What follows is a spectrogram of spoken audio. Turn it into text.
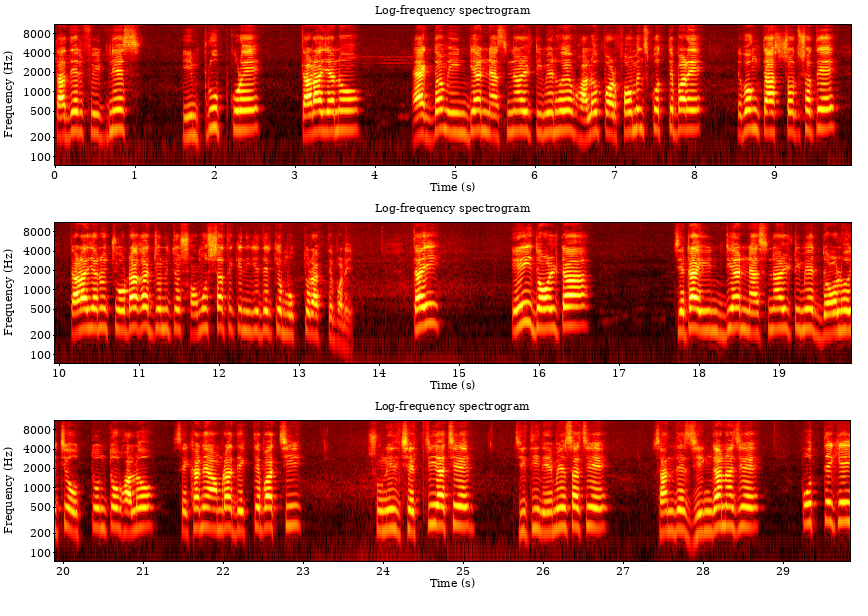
তাদের ফিটনেস ইমপ্রুভ করে তারা যেন একদম ইন্ডিয়ান ন্যাশনাল টিমের হয়ে ভালো পারফরমেন্স করতে পারে। এবং তার সাথে সাথে তারা যেন চোট আঘাতজনিত সমস্যা থেকে নিজেদেরকে মুক্ত রাখতে পারে। তাই এই দলটা, যেটা ইন্ডিয়ান ন্যাশনাল টিমের দল হয়েছে, অত্যন্ত ভালো। সেখানে আমরা দেখতে পাচ্ছি, সুনীল ছেত্রী আছে, জিতিন এমএস আছে, সন্দেশ ঝিঙ্গান আছে। প্রত্যেকেই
